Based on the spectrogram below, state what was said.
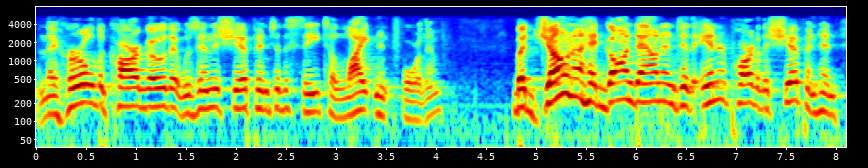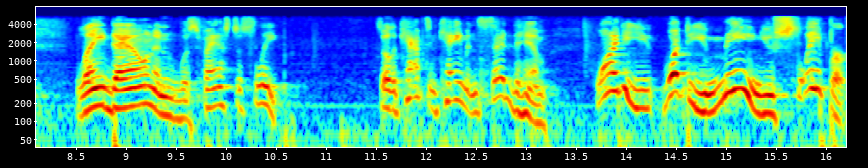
And they hurled the cargo that was in the ship into the sea to lighten it for them. But Jonah had gone down into the inner part of the ship and had lain down and was fast asleep. So the captain came and said to him, Why do you what do you mean, you sleeper?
